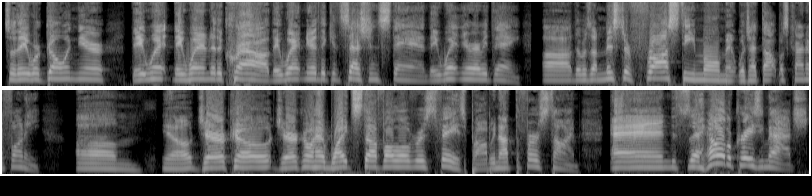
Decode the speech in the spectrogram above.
So they were going near. They went. They went into the crowd. They went near the concession stand. They went near everything. Uh, there was a Mr. Frosty moment, which I thought was kind of funny. Um, you know, Jericho. Jericho had white stuff all over his face. Probably not the first time. And it's a hell of a crazy match.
